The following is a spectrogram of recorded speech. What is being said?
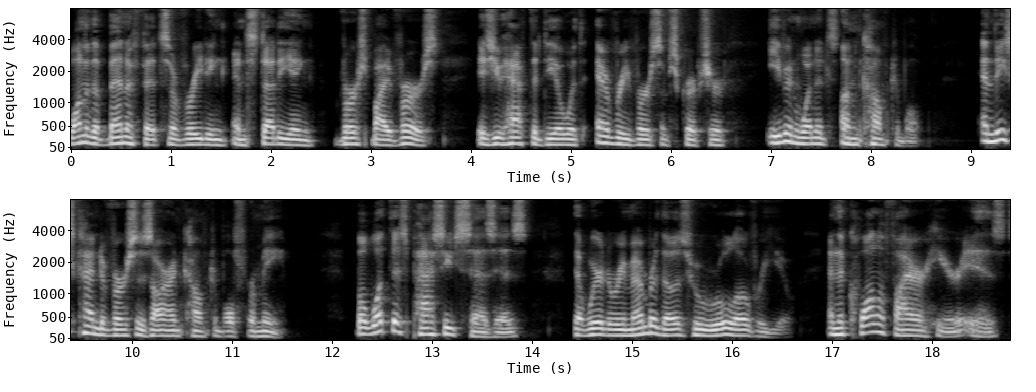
One of the benefits of reading and studying verse by verse is you have to deal with every verse of Scripture, even when it's uncomfortable. And these kind of verses are uncomfortable for me. But what this passage says is that we're to remember those who rule over you. And the qualifier here is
